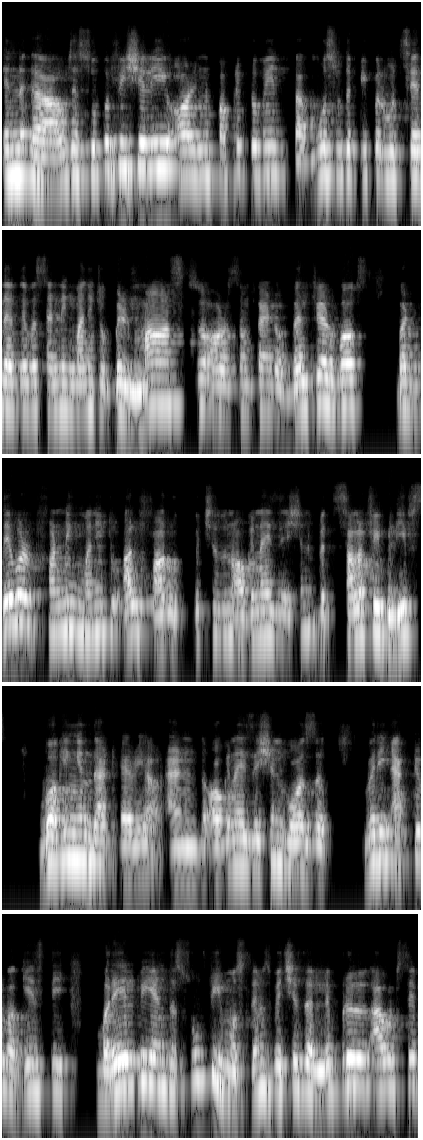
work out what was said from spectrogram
in uh, superficially or in public domain, uh, most of the people would say that they were sending money to build mosques or some kind of welfare works, but they were funding money to Al Faruq, which is an organization with Salafi beliefs working in that area. And the organization was uh, very active against the Barelvi and the Sufi Muslims, which is a liberal, I would say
